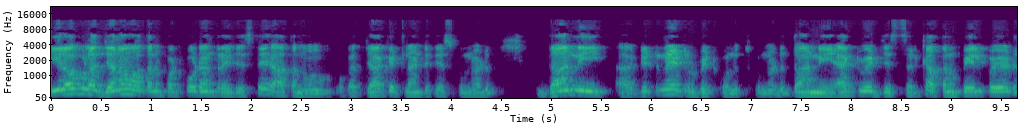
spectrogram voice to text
ఈ లోపల జనం అతను పట్టుకోవడానికి ట్రై చేస్తే అతను ఒక జాకెట్ లాంటిది వేసుకున్నాడు. దాన్ని డిటనేటర్ పెట్టుకొని వచ్చుకున్నాడు. దాన్ని యాక్టివేట్ చేసేసరికి అతను పేలిపోయాడు.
